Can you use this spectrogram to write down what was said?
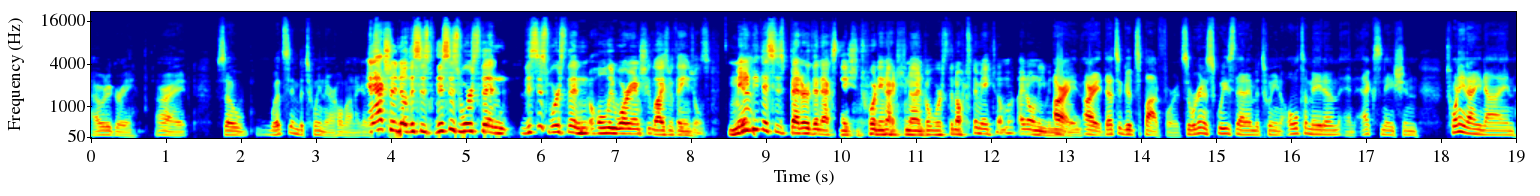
I would agree. All right. So what's in between there? Hold on. I got And actually, no, this is this is worse than this is worse than Holy Warrior and She Lies with Angels. Maybe this is better than X Nation 2099, but worse than Ultimatum. I don't even know. All right, all right, that's a good spot for it. So we're going to squeeze that in between Ultimatum and X Nation 2099.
